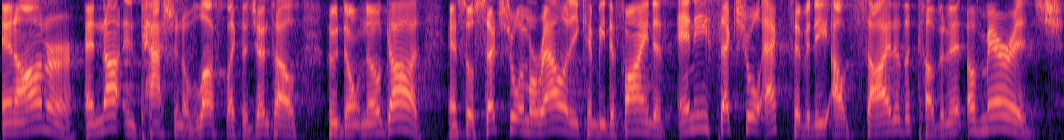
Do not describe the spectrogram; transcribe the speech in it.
and honor and not in passion of lust like the Gentiles who don't know God. And so sexual immorality can be defined as any sexual activity outside of the covenant of marriage.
